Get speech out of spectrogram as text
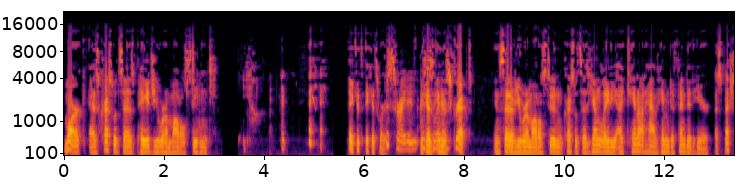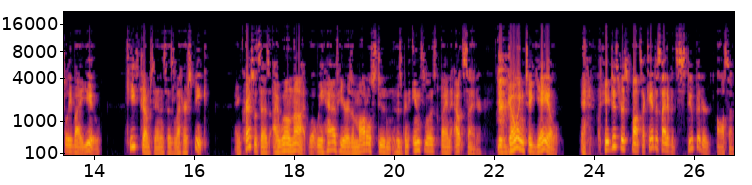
Mark as Cresswood says, Paige, you were a model student. It- it gets, it gets worse. This writing. Because in the script, instead of you were a model student, Cresswood says, young lady, I cannot have him defended here, especially by you. Keith jumps in and says, let her speak. And Cresswood says, I will not. What we have here is a model student who's been influenced by an outsider. You're going to Yale. And Paige's response, I can't decide if it's stupid or awesome.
